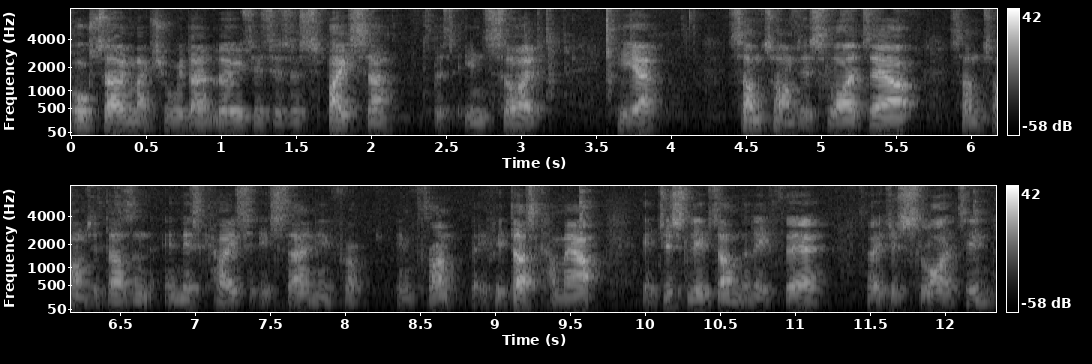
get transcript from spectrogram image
Also make sure we don't lose this, there's a spacer that's inside here. Sometimes it slides out, sometimes it doesn't. In this case it's staying in, fr in front, but if it does come out, it just lives underneath there, so it just slides in,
